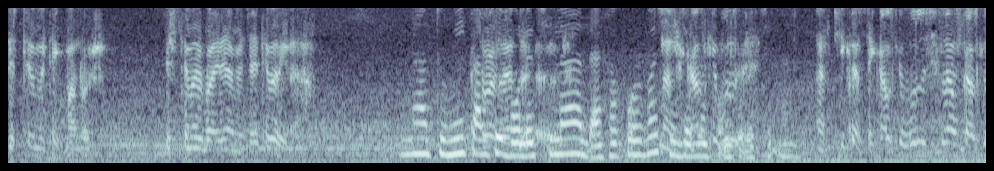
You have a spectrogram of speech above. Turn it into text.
সিস্টেমেটিক মানুষ। সিস্টেমের বাইরে আমি যাইতে পারি না। না তুমি কালকে বলেছিলা দেখা করবা সেই জন্য ফোন করেছিলাম। ঠিক আছে কালকে বলেছিলাম কালকে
